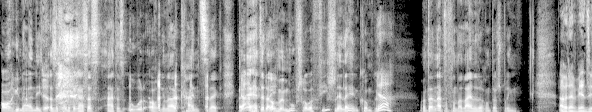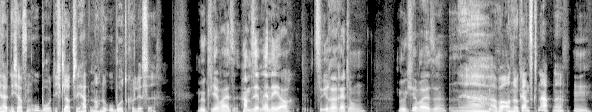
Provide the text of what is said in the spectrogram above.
Original nicht. Ja. Also im Endeffekt hat das, hat das U-Boot original keinen Zweck. Weil Gar er hätte da auch mit dem Hubschrauber viel schneller hinkommen können. Ja, Und dann einfach von alleine darunter springen. aber dann wären sie halt nicht auf dem U-Boot. Ich glaube, sie hatten noch eine U-Boot-Kulisse. Möglicherweise. Haben sie am Ende ja auch zu ihrer Rettung, möglicherweise. Ja, aber auch nur ganz knapp, ne? Hm.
